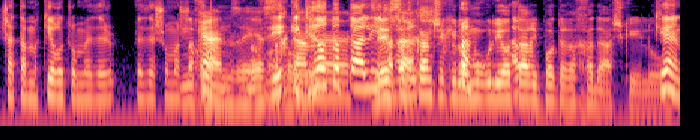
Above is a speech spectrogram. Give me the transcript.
שאתה מכיר אותו מאיזשהו משהו. נכון. כן, זה יהיה זה שחקן... יקרה אותו אה, תהליך. זה יהיה אבל- שחקן שכאילו אמור להיות אבל- הארי פוטר החדש, כאילו. כן,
